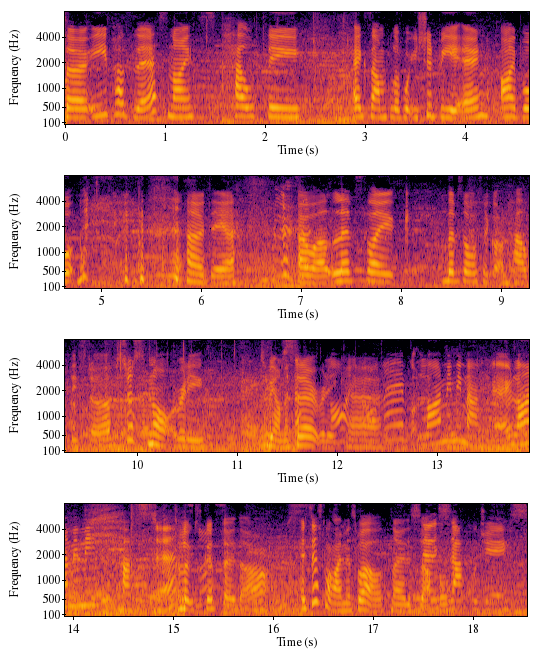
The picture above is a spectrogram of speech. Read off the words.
So Eve has this nice, healthy example of what you should be eating. I bought this. oh dear. Oh well, Liv's like, Liv's also got unhealthy stuff. It's just not really, to be honest, I don't really Lime, care. I've got lime in my mango, lime in my pasta. It looks good though, that. Is this lime as well? No, this is No, apple. this is apple juice.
